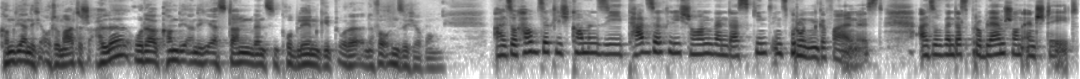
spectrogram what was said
Kommen die eigentlich automatisch alle oder kommen die eigentlich erst dann, wenn es ein Problem gibt oder eine Verunsicherung? Also hauptsächlich kommen sie tatsächlich schon, wenn das Kind ins Brunnen gefallen ist. Also wenn das Problem schon entsteht.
